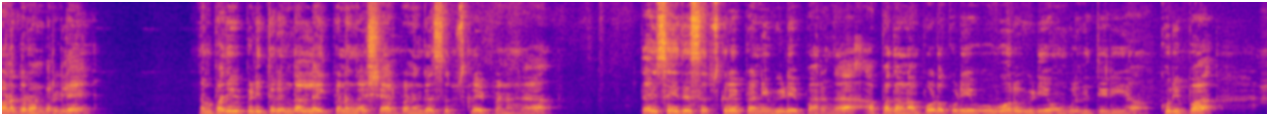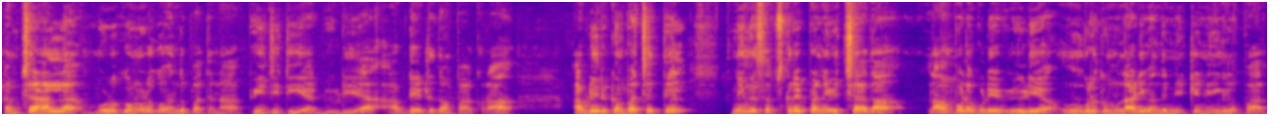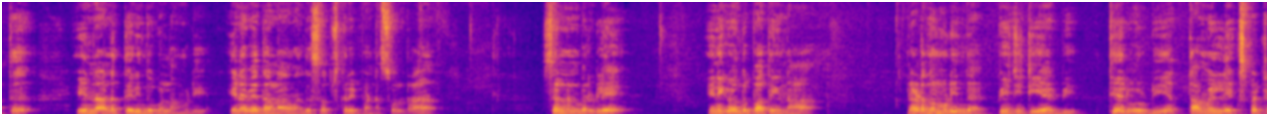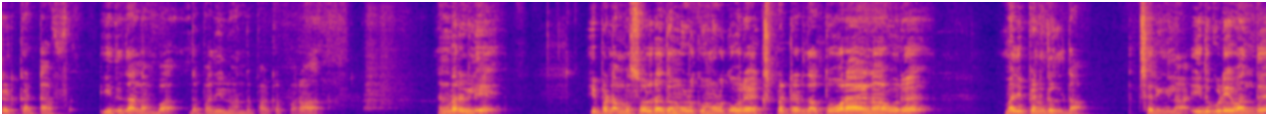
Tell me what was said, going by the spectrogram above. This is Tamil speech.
வணக்கம் நண்பர்களே. நம் பதிவு பிடித்திருந்தால் லைக் பண்ணுங்கள் ஷேர் பண்ணுங்கள் சப்ஸ்கிரைப் பண்ணுங்கள் தயவுசெய்து சப்ஸ்கிரைப் பண்ணி வீடியோ பாருங்கள் அப்போ தான் நான் போடக்கூடிய ஒவ்வொரு வீடியோவும் உங்களுக்கு தெரியும். குறிப்பாக நம் சேனலில் முழுக்க முழுக்க வந்து பார்த்தோன்னா பிஜிடிஆர்பியுடைய அப்டேட்டு தான் பார்க்குறோம் அப்படி இருக்கும் பட்சத்தில் நீங்கள் சப்ஸ்கிரைப் பண்ணி வச்சாதான் நான் போடக்கூடிய வீடியோ உங்களுக்கு முன்னாடி வந்து நிற்க நீங்களும் பார்த்து என்னான்னு தெரிந்து கொள்ள முடியும். எனவே தான் நான் வந்து சப்ஸ்கிரைப் பண்ண சொல்கிறேன் சார் நண்பர்களே இன்றைக்கி வந்து பார்த்திங்கன்னா நடந்து முடிந்த பிஜிடிஆர்பி தேர்வுடைய தமிழ் எக்ஸ்பெக்டட் கட் ஆஃப் இதுதான் நம்ம இந்த பதிவில் வந்து பார்க்க போகிறோம் நண்பர்களே இப்போ நம்ம சொல்கிறது முழுக்க முழுக்க ஒரு எக்ஸ்பெக்டட் தான் தோராயன ஒரு மதிப்பெண்கள் தான். சரிங்களா? இது கூட வந்து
